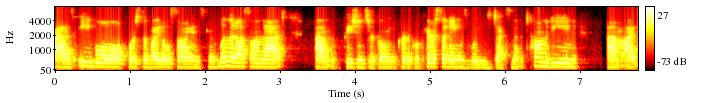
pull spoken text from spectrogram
as able. Of course, the vital signs can limit us on that. Um, if patients are going to critical care settings, we'll use dexmedetomidine. Um, I've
